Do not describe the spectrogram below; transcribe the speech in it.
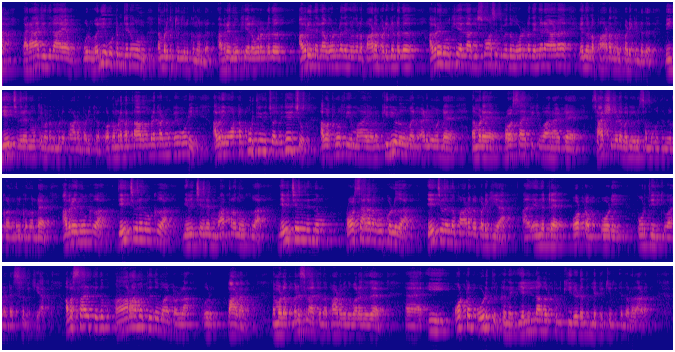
പരാജിതരായ ഒരു വലിയ കൂട്ടം ജനവും നമ്മുടെ ചുറ്റും നിൽക്കുന്നുണ്ട്. അവരെ നോക്കിയാൽ ഓടേണ്ടത് അവരിൽ നിന്നല്ല ഓടേണ്ടത് എങ്ങനെയെന്നുള്ള പാഠം പഠിക്കേണ്ടത് അവരെ നോക്കിയല്ല വിശ്വാസ ജീവിതം ഓടേണ്ടത് എങ്ങനെയാണ് എന്നുള്ള പാഠം നമ്മൾ പഠിക്കേണ്ടത്. വിജയിച്ചവരെ നോക്കി വേണം നമ്മൾ പാഠം പഠിക്കുക ഓർക്ക് നമ്മുടെ കർത്താവ് നമ്മളെക്കാൾ മുമ്പേ ഓടി. അവൻ ഈ ഓട്ടം പൂർത്തീകരിച്ചു അവൻ വിജയിച്ചു. അവൻ ട്രോഫിയുമായി അവൻ കിരീടവും അണിഞ്ഞുകൊണ്ട് നമ്മളെ പ്രോത്സാഹിപ്പിക്കുവാനായിട്ട് സാക്ഷികളുടെ വലിയൊരു സമൂഹത്തിൽ നിൽക്കുക നിൽക്കുന്നുണ്ട്. അവരെ നോക്കുക ജയിച്ചവരെ നോക്കുക ജയിച്ചവരെ മാത്രം നോക്കുക. ജയിച്ചവരിൽ നിന്നും പ്രോത്സാഹനം ഉൾക്കൊള്ളുക. ജയിച്ചവരിൽ എന്ന പാഠങ്ങൾ പഠിക്കുക എന്നിട്ട് ഓട്ടം ഓടി പൂർത്തീകരിക്കുവാനായിട്ട് ശ്രമിക്കുക. അവസാനത്തേതും ആറാമത്തേതുമായിട്ടുള്ള ഒരു പാഠം. നമ്മൾ മനസ്സിലാക്കുന്ന പാഠം എന്ന് പറയുന്നത് ഈ ഓട്ടം ഓടിത്തീർക്കുന്ന എല്ലാവർക്കും കിരീടം ലഭിക്കും എന്നുള്ളതാണ്.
